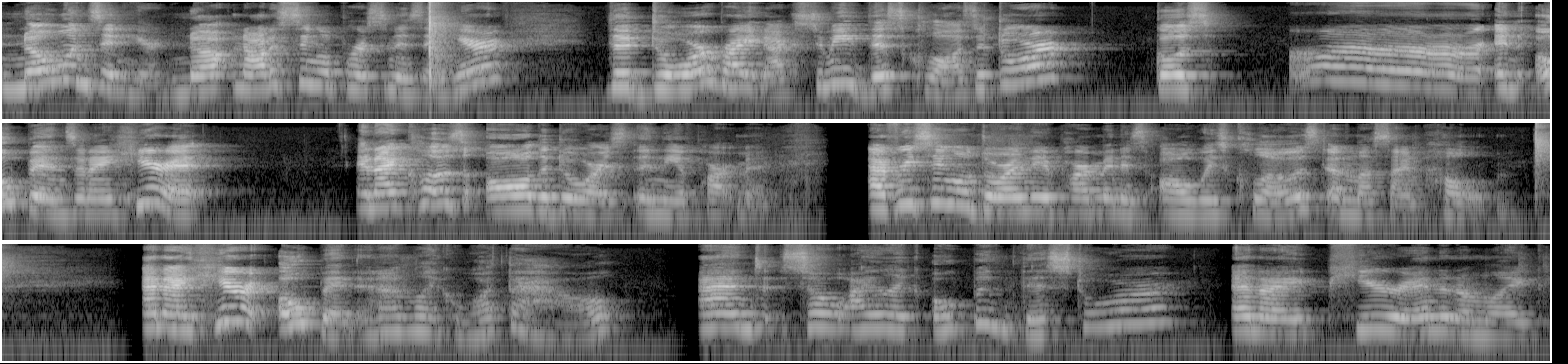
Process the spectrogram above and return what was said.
no one's in here. Not not a single person is in here. The door right next to me, this closet door, goes and opens and I hear it. And I close all the doors in the apartment. Every single door in the apartment is always closed unless I'm home. And I hear it open and I'm like, what the hell? And so I like open this door and I peer in and I'm like,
